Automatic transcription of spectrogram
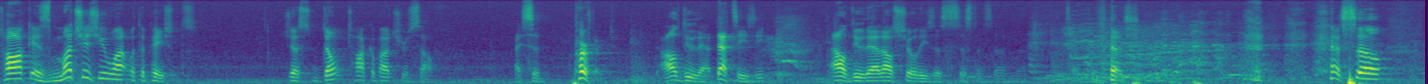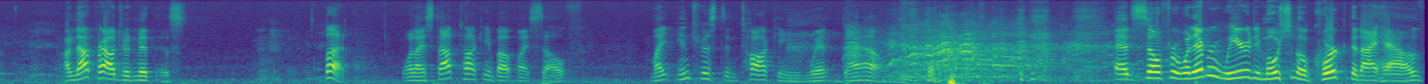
talk as much as you want with the patients. Just don't talk about yourself. I said, perfect. I'll do that. That's easy. I'll do that. I'll show these assistants. so I'm not proud to admit this, but when I stopped talking about myself, my interest in talking went down. and so for whatever weird emotional quirk that I have,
